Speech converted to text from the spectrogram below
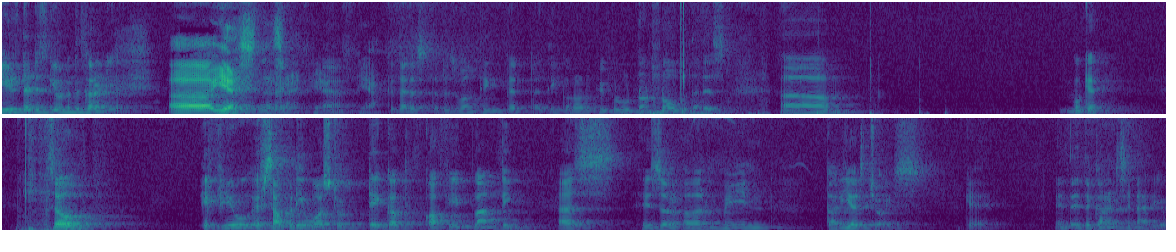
yield that is given in the current year. Uh, yes, that's right. Yeah, yeah. Okay, That is that is one thing that I think a lot of people would not know. That is, um, okay. So, if you if somebody was to take up coffee planting as his or her main career choice, okay, in the, in the current scenario,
